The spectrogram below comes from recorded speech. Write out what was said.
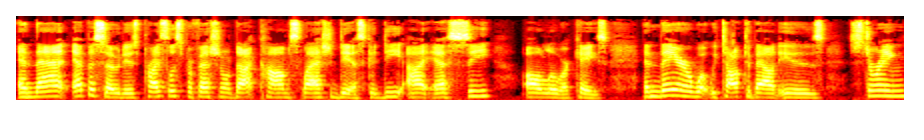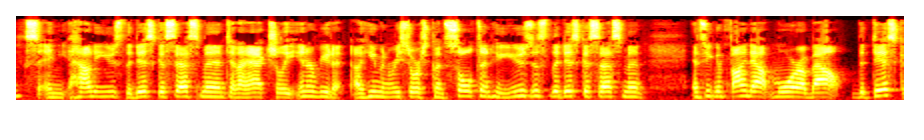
and that episode is pricelessprofessional.com slash disc, D-I-S-C, all lowercase. And there, what we talked about is strengths and how to use the DISC assessment. And I actually interviewed a, a human resource consultant who uses the DISC assessment and so you can find out more about the disc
